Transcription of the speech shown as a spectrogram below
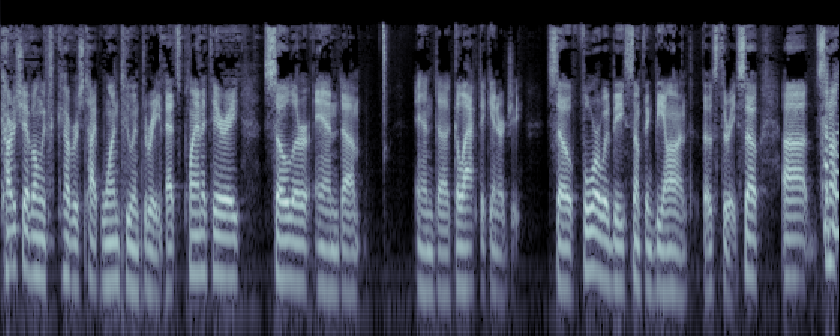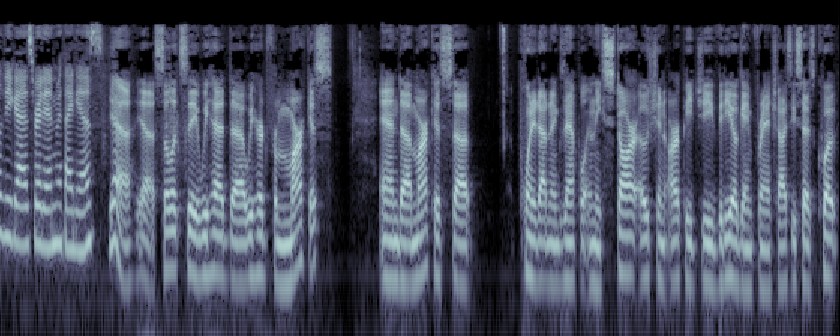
Kardashev only covers type one, two, and three. That's planetary, solar, and um, and uh, galactic energy. So four would be something beyond those three. So, uh, A so couple not- of you guys wrote in with ideas. yeah, yeah. So let's see. We had uh, we heard from Marcus, and uh, Marcus uh, pointed out an example in the Star Ocean RPG video game franchise. He says, "quote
